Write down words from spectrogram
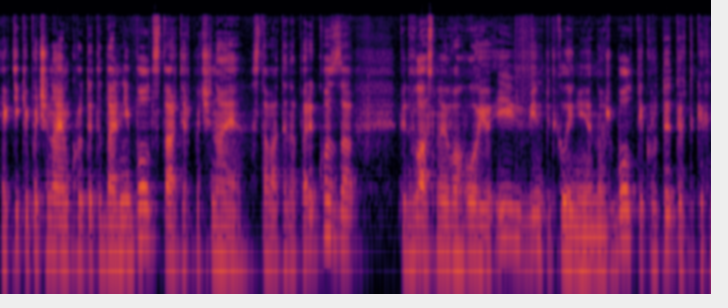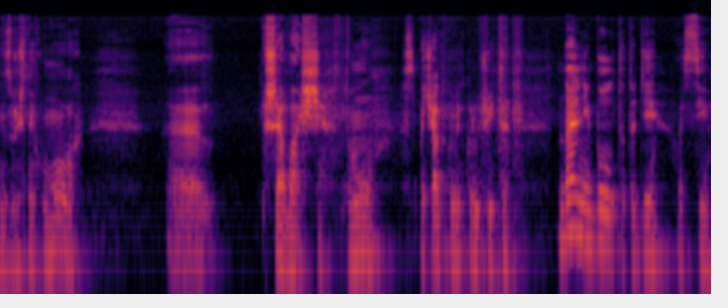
як тільки починаємо крутити дальній болт, стартер починає ставати на перекос за під власною вагою, і він підклинює наш болт і крутити в таких незручних умовах е, ще важче. Тому спочатку відкручуйте дальній болт, а тоді ось ці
